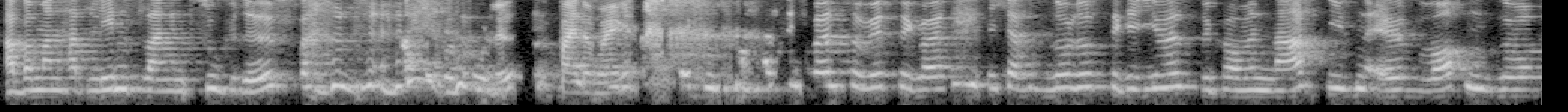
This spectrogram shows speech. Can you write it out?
aber man hat lebenslangen Zugriff. Was super cool ist, by the way. Also ich fand es so witzig, weil ich habe so lustige E-Mails bekommen nach diesen elf Wochen, so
